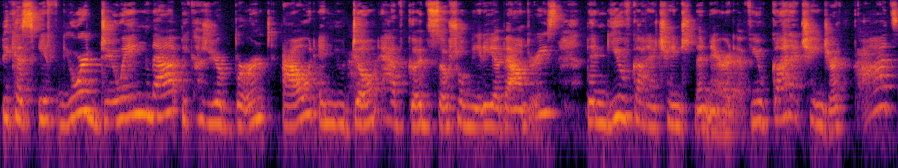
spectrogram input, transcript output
Because if you're doing that because you're burnt out and you don't have good social media boundaries then you've got to change the narrative. You've got to change your thoughts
